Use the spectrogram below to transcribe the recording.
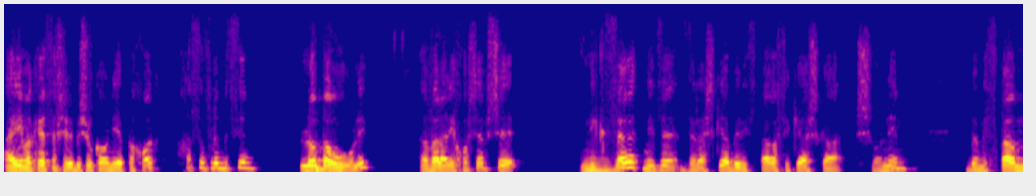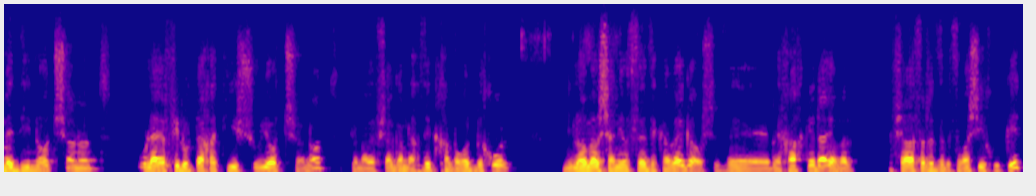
האם הכסף שלי בשוק ההון יהיה פחות חשוף למיסים? לא ברור לי, אבל אני חושב שנגזרת מזה זה להשקיע במספר אפיקי השקעה שונים, במספר מדינות שונות, אולי אפילו תחת ישויות שונות, כלומר אפשר גם להחזיק חברות בחו"ל. אני לא אומר שאני עושה את זה כרגע או שזה בהכרח כדאי, אבל אפשר לעשות את זה בצורה שהיא חוקית.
